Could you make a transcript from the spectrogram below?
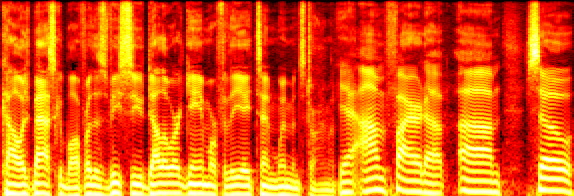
college basketball for this VCU Delaware game or for the A10 women's tournament? Yeah, I'm fired up. Um, so,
